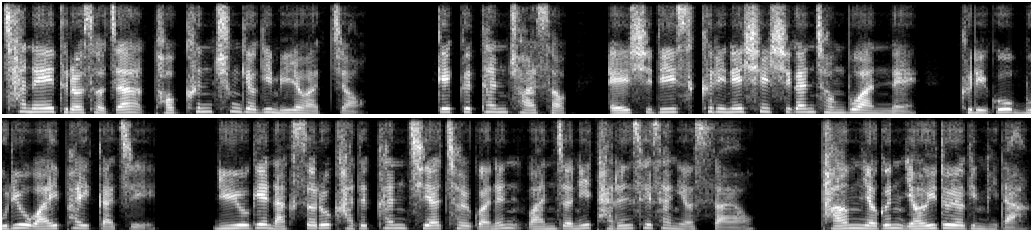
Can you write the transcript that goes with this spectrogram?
차내에 들어서자 더 큰 충격이 밀려왔죠. 깨끗한 좌석, LCD 스크린의 실시간 정보 안내, 그리고 무료 와이파이까지 뉴욕의 낙서로 가득한 지하철과는 완전히 다른 세상이었어요. 다음 역은 여의도역입니다.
